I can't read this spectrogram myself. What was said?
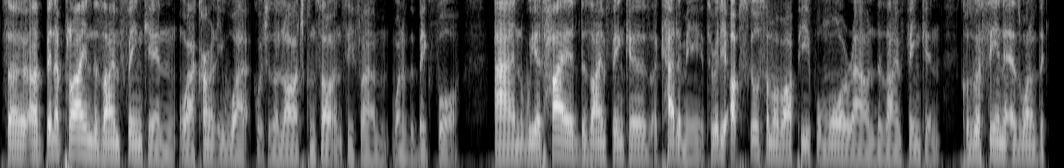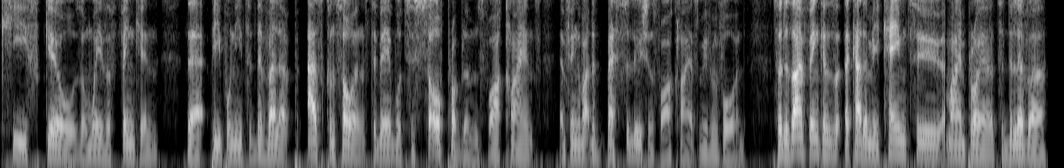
So, I'd been applying design thinking where I currently work, which is a large consultancy firm, one of the big four and we had hired Design Thinkers Academy to really upskill some of our people more around design thinking because we're seeing it as one of the key skills and ways of thinking that people need to develop as consultants to be able to solve problems for our clients and think about the best solutions for our clients moving forward. So Design Thinkers Academy came to my employer to deliver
